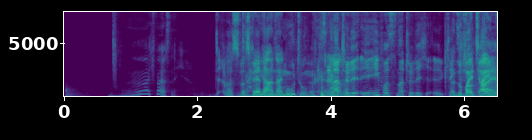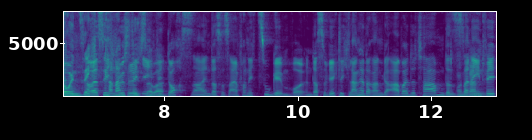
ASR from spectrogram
Ja, ich weiß nicht. Was, was wäre Ja, eine nein. Vermutung? Wäre natürlich, irgendwo ist es natürlich, äh, klingt Also bei Teil geil, 69 aber es kann natürlich irgendwie aber- doch sein, dass sie es einfach nicht zugeben wollten, dass sie wirklich lange daran gearbeitet haben, dass es dann, dann- irgendwie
